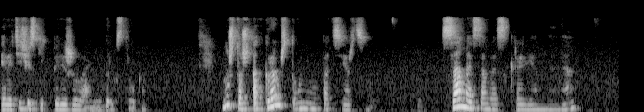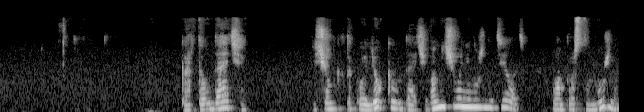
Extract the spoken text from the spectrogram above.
эротических переживаний друг с другом. Ну что ж, откроем, что у него под сердцем. Самое-самое сокровенное, да? Карта удачи. причем к такой легкой удаче. Вам ничего не нужно делать, вам просто нужно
